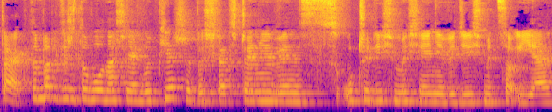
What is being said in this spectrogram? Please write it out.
Tak, tym bardziej, że to było nasze jakby pierwsze doświadczenie, więc uczyliśmy się, nie wiedzieliśmy co i jak.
